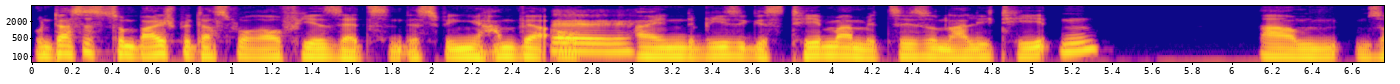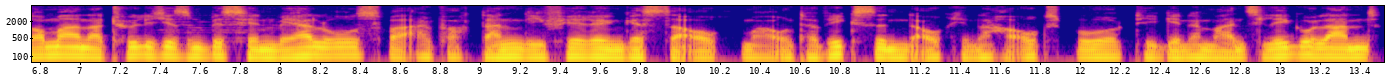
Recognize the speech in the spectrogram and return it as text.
Und das ist zum Beispiel das, worauf wir setzen. Deswegen haben wir auch äh. ein riesiges Thema mit Saisonalitäten. Ähm, Im Sommer natürlich ist ein bisschen mehr los, weil einfach dann die Feriengäste auch mal unterwegs sind, auch hier nach Augsburg, die gehen immer ins Legoland.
